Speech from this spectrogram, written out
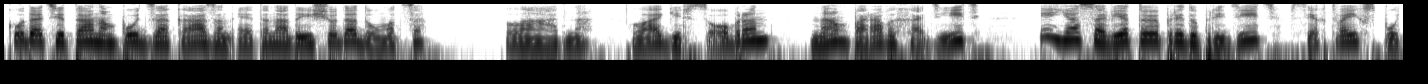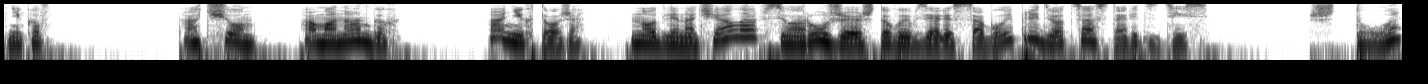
куда титанам путь заказан, это надо еще додуматься. Ладно, лагерь собран, нам пора выходить, и я советую предупредить всех твоих спутников. О чем? О манангах? О них тоже. Но для начала все оружие, что вы взяли с собой, придется оставить здесь». «Что?»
